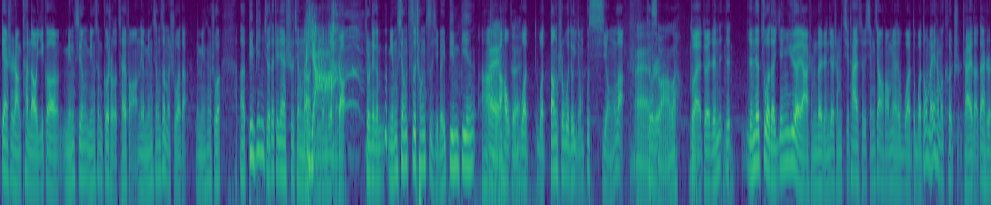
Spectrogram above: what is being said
电视上看到一个明星明星歌手的采访，那个明星这么说的，那明星说：“呃，彬彬觉得这件事情呢，怎么怎么着，就是那个明。”星自称自己为彬彬啊，然后我我当时我就已经不行了，哎，就是死亡了。对对，人家人人家做的音乐呀什么的，人家什么其他形象方面，我我都没什么可指摘的。但是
